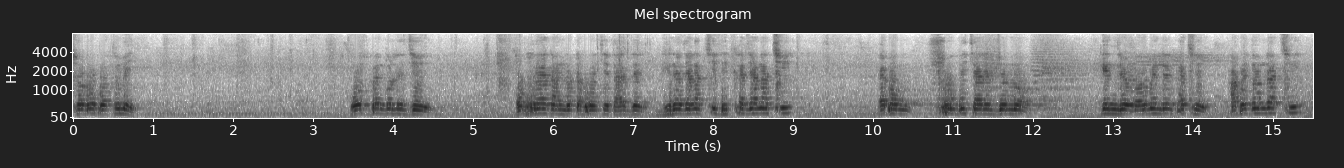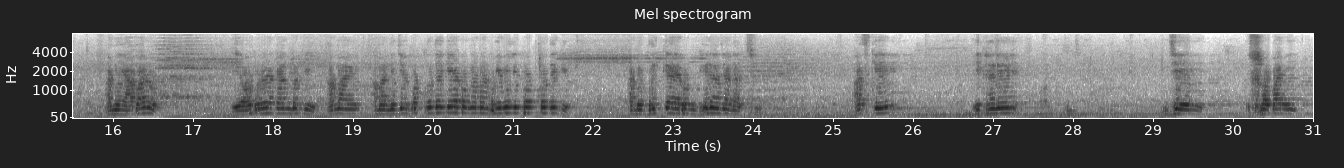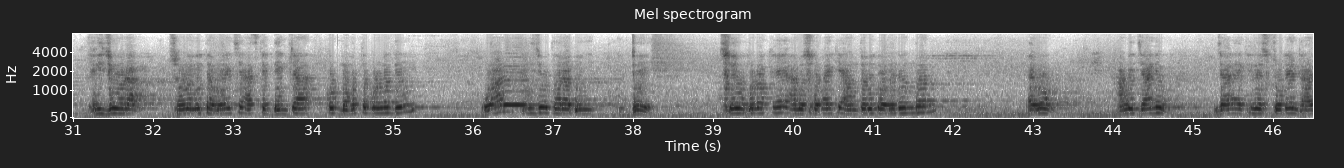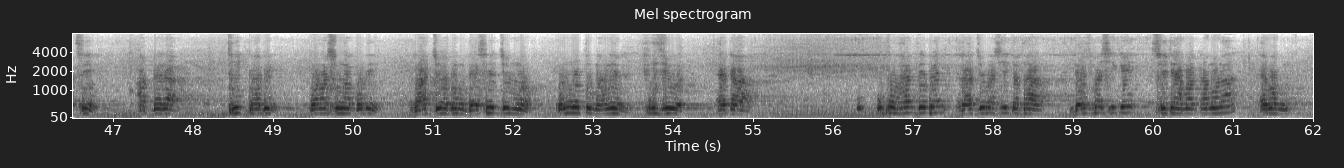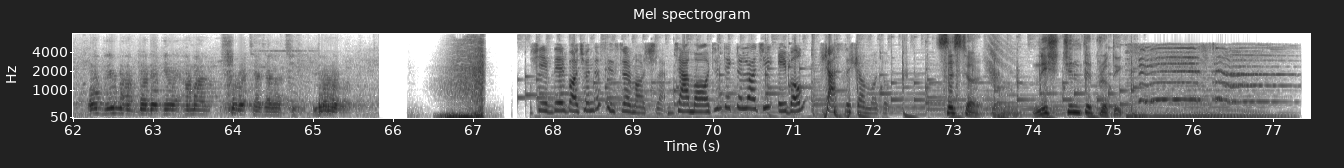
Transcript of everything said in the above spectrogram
সর্বপ্রথমে ওয়েস্ট বেঙ্গলে যে অভয়াকাণ্ডটা হয়েছে, তাদের ঘৃণা জানাচ্ছি ধিক্ষার জানাচ্ছি এবং সুবিচারের জন্য কেন্দ্রীয় গভর্নমেন্টের কাছে আবেদন রাখছি। আমি আবারও এই অভয়াকাণ্ডকে আমায়, আমার নিজের পক্ষ থেকে এবং আমার ফ্যামিলির পক্ষ থেকে আমি ধিক্ষা এবং ঘৃণা জানাচ্ছি। আজকে এখানে যে সবাই ফিজিওরা সমন্বিত হয়েছে। আজকের দিনটা খুব মহত্বপূর্ণ দিন। ওয়ার্ল্ড ফিজিওথেরাপি ডে, সেই উপলক্ষে আমি সবাইকে আন্তরিক অভিনন্দন। এবং আমি জানি যারা এখানে স্টুডেন্ট আছে, আপনারা ঠিকভাবে পড়াশোনা করে রাজ্য এবং দেশের জন্য উন্নত মানের ফিজিও একটা উপহার দেবেন রাজ্যবাসী তথা দেশবাসীকে সেটা আমার কামনা এবং অগ্রিম আপনাদেরকে আমার শুভেচ্ছা জানাচ্ছি। ধন্যবাদ। শেফদের পছন্দ সিস্টার মশলা যা মডার্ন টেকনোলজি এবং স্বাস্থ্যসম্মত। সিস্টার নিশ্চিন্তের প্রতীক।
